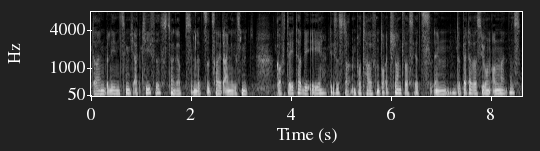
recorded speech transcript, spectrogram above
da in Berlin ziemlich aktiv ist. Da gab es in letzter Zeit einiges mit govdata.de, dieses Datenportal von Deutschland, was jetzt in der Beta-Version online ist.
